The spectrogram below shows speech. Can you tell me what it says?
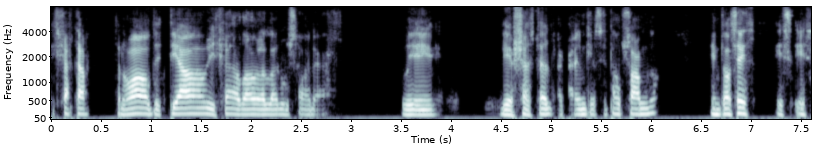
ya está probado, testeado y ya va a ver la luz ahora. Eh, ya está acá en que se está usando. Entonces, es, es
